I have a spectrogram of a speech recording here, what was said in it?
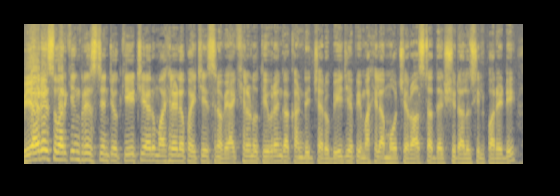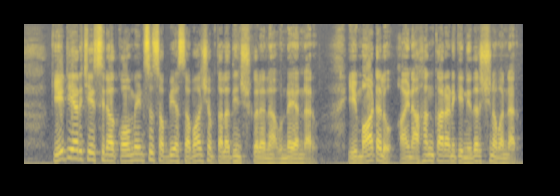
బీఆర్ఎస్ వర్కింగ్ ప్రెసిడెంట్ కేటీఆర్ మహిళలపై చేసిన వ్యాఖ్యలను తీవ్రంగా ఖండించారు బీజేపీ మహిళా మోర్చా రాష్ట్ర అధ్యక్షురాలు శిల్పారెడ్డి. కేటీఆర్ చేసిన కామెంట్స్ సభ్య సమాజం తలదించుకోలేన ఉన్నాయన్నారు. ఈ మాటలు ఆయన అహంకారానికి నిదర్శనమన్నారు.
